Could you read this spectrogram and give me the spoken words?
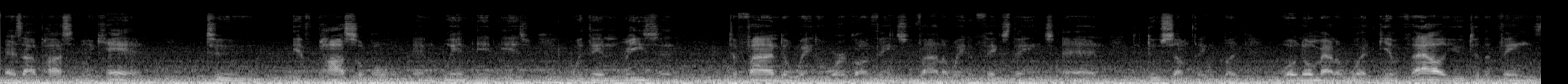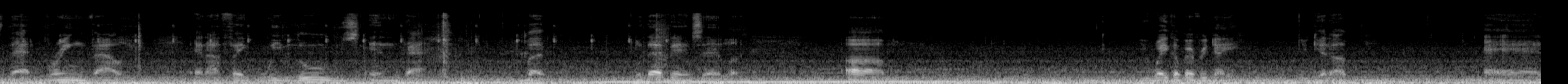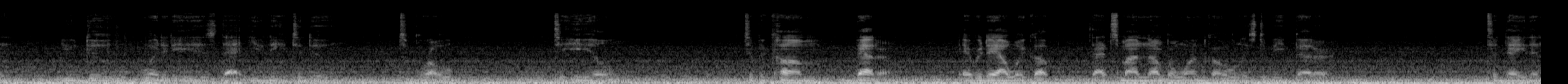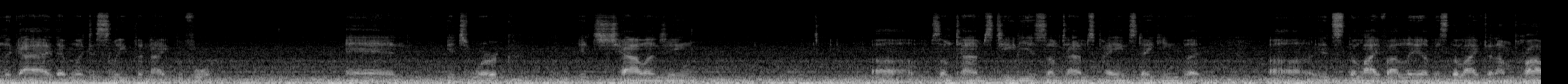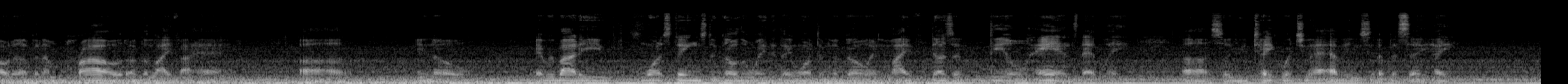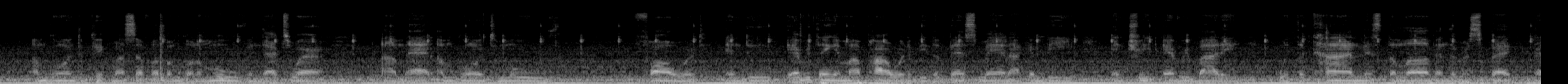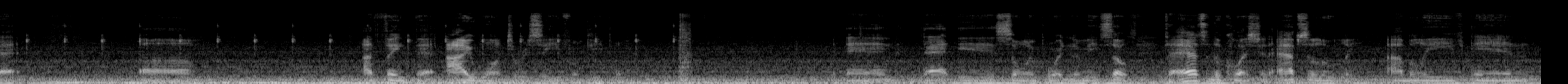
as I possibly can to, if possible, and when it is within reason, to find a way to work on things, to find a way to fix things, and to do something. But well, no matter what, give value to the things that bring value. And I think we lose in that. But with that being said, look, um, you wake up every day, you get up, and you do that you need to do to grow, to heal, to become better. Every day I wake up, that's my number one goal is to be better today than the guy that went to sleep the night before. And it's work, it's challenging, um, sometimes tedious, sometimes painstaking, but uh, it's the life I live. It's the life that I'm proud of, and I'm proud of the life I have. Uh, you know, everybody wants things to go the way that they want them to go, and life doesn't deal hands that way. Uh, so you take what you have and you sit up and say, hey, I'm going to pick myself up. I'm going to move, and that's where I'm at. I'm going to move forward and do everything in my power to be the best man I can be and treat everybody with the kindness, the love, and the respect that uh, I think that I want to receive from people. And that is so important to me. So to answer the question, absolutely. I believe in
